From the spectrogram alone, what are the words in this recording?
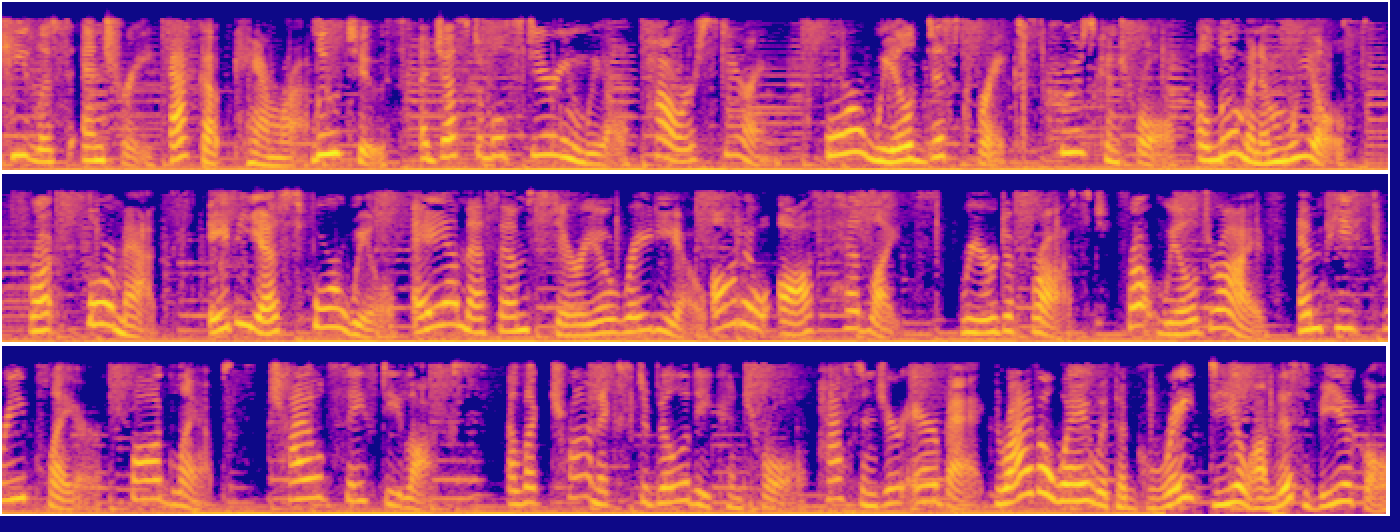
Keyless entry, backup camera, Bluetooth, adjustable steering wheel, power steering, four-wheel disc brakes, cruise control, aluminum wheels, front floor mats, ABS four-wheel, AM-FM stereo radio, auto-off headlights, rear defrost, front wheel drive, MP3 player, fog lamps, child safety locks, electronic stability control, passenger airbag. Drive away with a great deal on this vehicle.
